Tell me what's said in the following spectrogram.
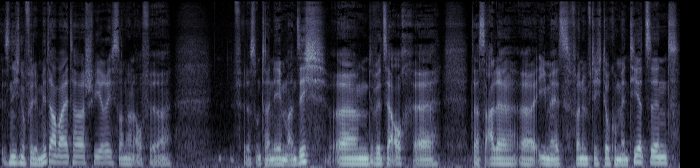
ist nicht nur für den Mitarbeiter schwierig, sondern auch für, für das Unternehmen an sich. Ähm, du willst ja auch, äh, dass alle äh, E-Mails vernünftig dokumentiert sind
